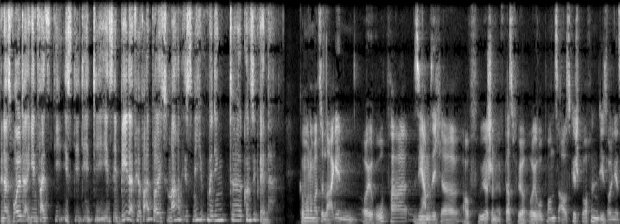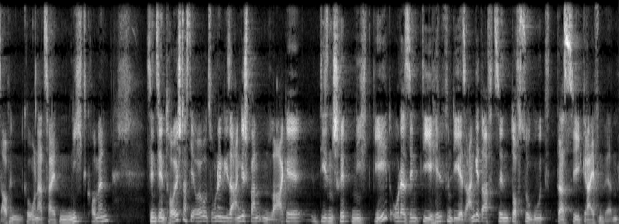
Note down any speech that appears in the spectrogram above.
Wenn er es wollte, jedenfalls die, ist die, die, die EZB dafür verantwortlich zu machen, ist nicht unbedingt äh, konsequent. Kommen wir nochmal zur Lage in Europa. Sie haben sich äh, auch früher schon öfters für Eurobonds ausgesprochen. Die sollen jetzt auch in Corona-Zeiten nicht kommen. Sind Sie enttäuscht, dass die Eurozone in dieser angespannten Lage diesen Schritt nicht geht? Oder sind die Hilfen, die jetzt angedacht sind, doch so gut, dass sie greifen werden?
